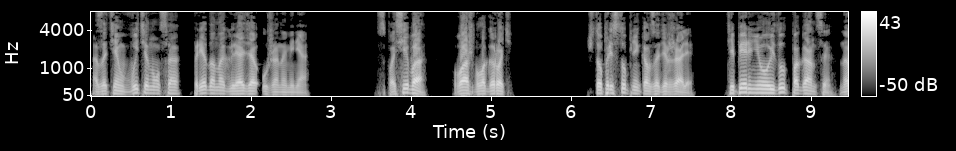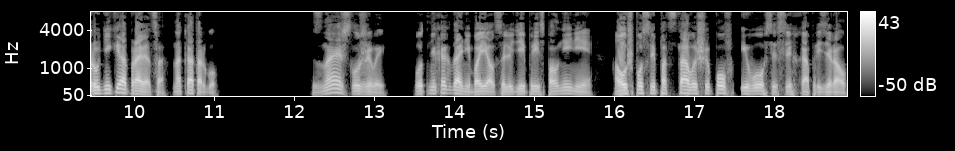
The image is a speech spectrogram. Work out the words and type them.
а затем вытянулся, преданно глядя уже на меня. «Спасибо, ваш благородь, что преступников задержали. Теперь не уйдут поганцы, на рудники отправятся, на каторгу». «Знаешь, служивый, вот никогда не боялся людей при исполнении, а уж после подставы шипов и вовсе слегка презирал.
